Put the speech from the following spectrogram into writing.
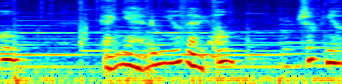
khuâng. Cả nhà luôn nhớ về ông. Rất nhớ.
